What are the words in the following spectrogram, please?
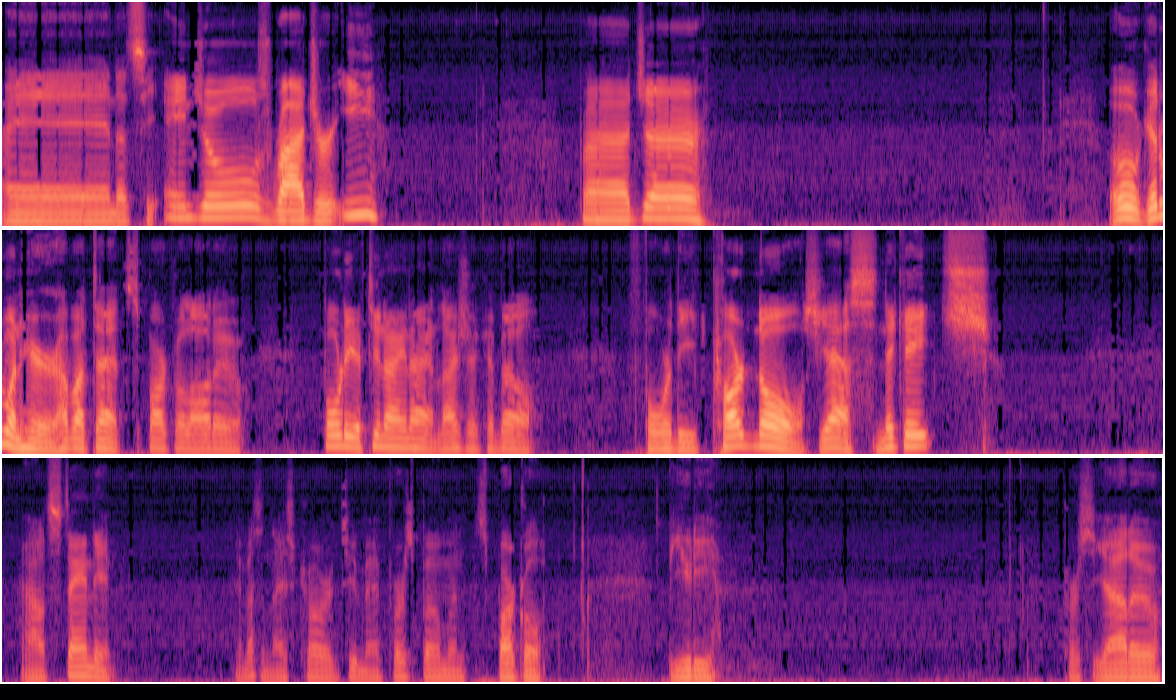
And let's see, Angels, Roger E. Roger. Oh, good one here. How about that? Sparkle Auto. 40 of 299, Elijah Cabell. For the Cardinals, yes, Nick H. Outstanding. Yeah, that's a nice card too, man. First Bowman, Sparkle, Beauty. Perciato,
